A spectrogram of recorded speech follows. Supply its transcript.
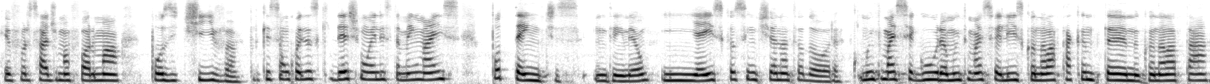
Reforçar de uma forma positiva, porque são coisas que deixam eles também mais potentes, entendeu? E é isso que eu sentia na Teodora. Muito mais segura, muito mais feliz quando ela tá cantando, quando ela tá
